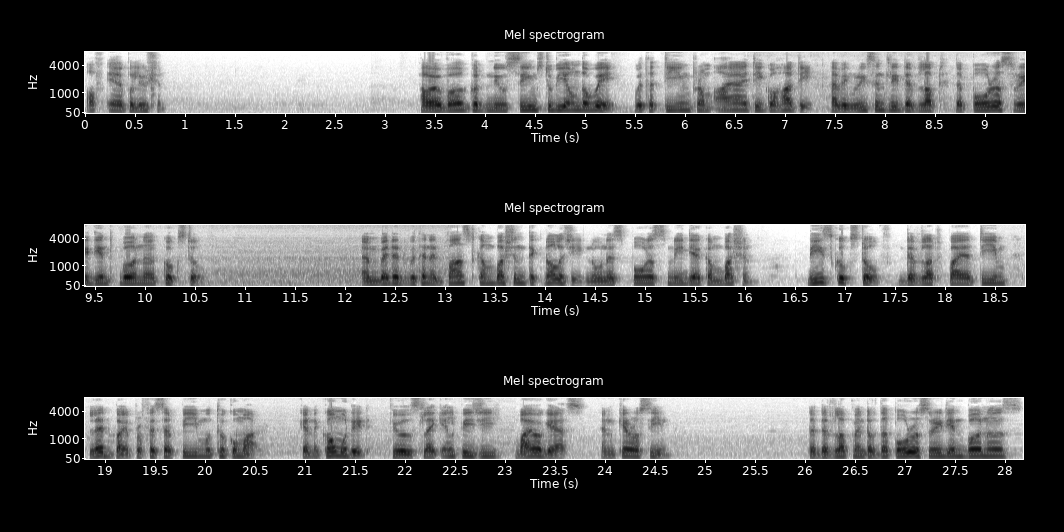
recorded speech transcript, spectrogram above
of air pollution. However, good news seems to be on the way with a team from IIT Guwahati having recently developed the porous radiant burner cook stove. Embedded with an advanced combustion technology known as porous media combustion, these cook stoves, developed by a team led by Professor P. Muthukumar, can accommodate fuels like LPG, biogas, and kerosene. The development of the porous radiant burners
